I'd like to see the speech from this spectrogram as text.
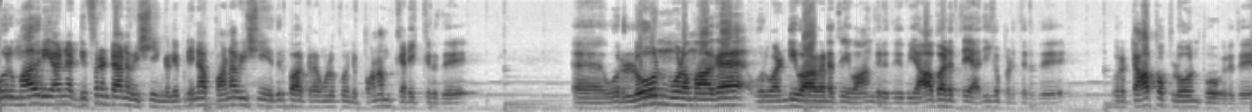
ஒரு மாதிரியான டிஃப்ரெண்ட்டான விஷயங்கள். எப்படின்னா பண விஷயம் எதிர்பார்க்குறவங்களுக்கு கொஞ்சம் பணம் கிடைக்கிறது. ஒரு லோன் மூலமாக ஒரு வண்டி வாகனத்தை வாங்குறது வியாபாரத்தை அதிகப்படுத்துறது ஒரு டாப் அப் லோன் போகிறது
